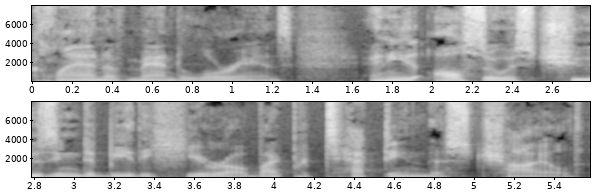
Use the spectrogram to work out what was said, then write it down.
clan of Mandalorians. And he also is choosing to be the hero by protecting this child.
